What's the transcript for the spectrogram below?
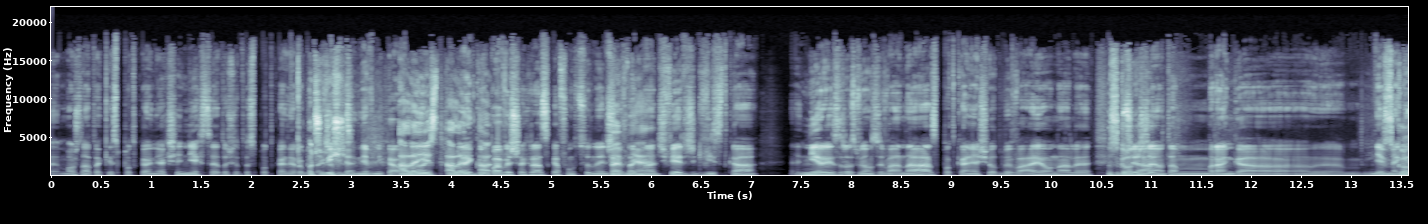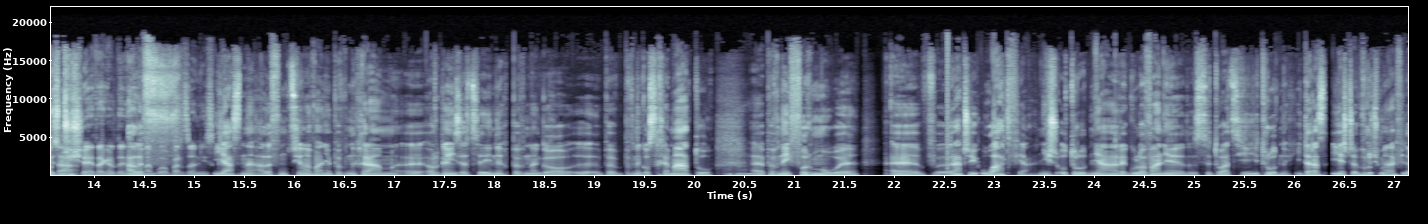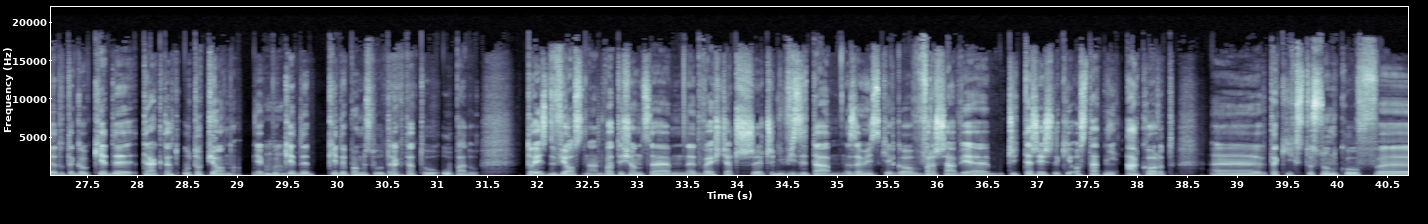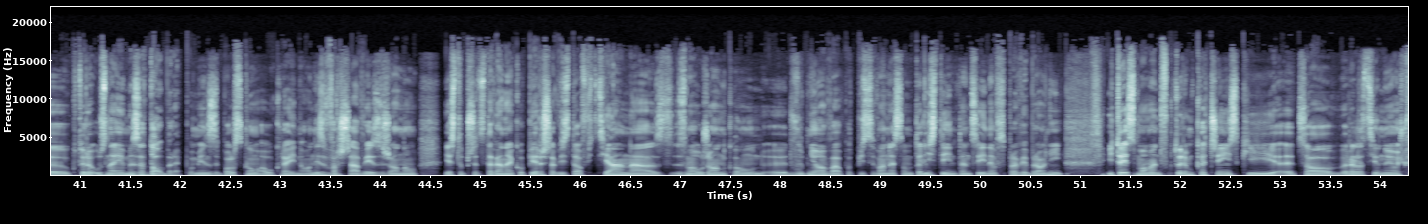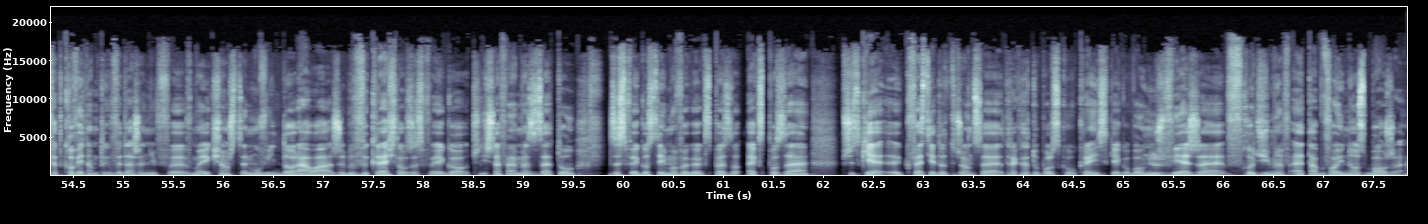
można takie spotkania, jak się nie chce, to się te spotkania robi Oczywiście, tak, nie wnikało. ale tak? jest, ale, Jak Grupa Wyszehradzka funkcjonuje dzisiaj tak na ćwierć gwizdka, nie jest rozwiązywana, spotkania się odbywają, no ale Zgoda. przyjeżdżają tam ranga, nie wiem Zgoda, jak jest dzisiaj, tak naprawdę ona była bardzo niska. Jasne, ale funkcjonowanie pewnych ram e, organizacyjnych, pewnego, e, pewnego schematu, mhm. E, pewnej formuły raczej ułatwia niż utrudnia regulowanie sytuacji trudnych. I teraz jeszcze wróćmy na chwilę do tego, kiedy traktat utopiono, jakby mhm. kiedy, kiedy pomysł traktatu upadł. To jest wiosna 2023, czyli wizyta Załęskiego w Warszawie, czyli też jeszcze taki ostatni akord e, takich stosunków, e, które uznajemy za dobre pomiędzy Polską a Ukrainą. On jest w Warszawie, jest z żoną, jest to przedstawiane jako pierwsza wizyta oficjalna z, z małżonką, e, dwudniowa, podpisywane są te listy intencyjne w sprawie broni i to jest moment, w którym Kaczyński, e, co relacjonują świadkowie tamtych wydarzeń w, w mojej książce, mówi do Rała, żeby wykreślał ze swojego, czyli szefa MSZ-u, ze swojego sejmowego wszystkie y, kwestie dotyczące traktatu polsko-ukraińskiego, bo on już wie, że wchodzimy w etap wojny o zboże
